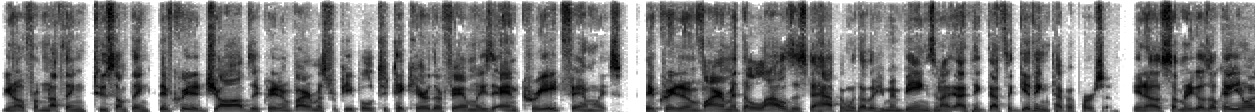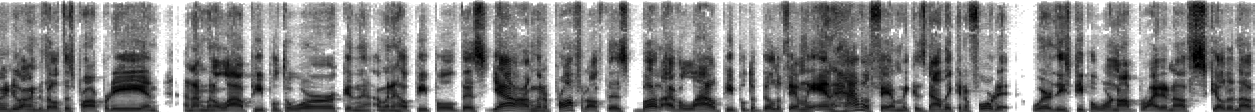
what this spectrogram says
you know, from nothing to something. They've created jobs. They've created environments for people to take care of their families and create families they've created an environment that allows this to happen with other human beings. And I, I, think that's a giving type of person. You know, somebody goes, okay, you know what I'm gonna do? I'm gonna develop this property and and I'm gonna allow people to work and I'm gonna help people this. Yeah, I'm gonna profit off this, but I've allowed people to build a family and have a family because now they can afford it. Where these people were not bright enough, skilled enough,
